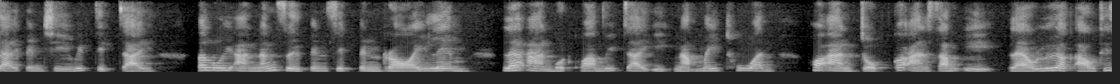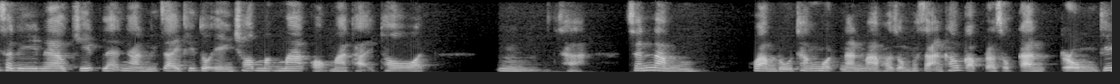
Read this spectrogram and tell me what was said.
จัยเป็นชีวิตจิตใจ ตะลุยอ่านหนังสือเป็นสิบเป็นร้อยเล่ม และอ่านบทความวิจัยอีกนับไม่ถ้วน พออ่านจบก็อ่านซ้ำอีก แล้วเลือกเอาทฤษฎีแนวคิดและงานวิจัยที่ตัวเองชอบมาก ๆ ออกมาถ่ายทอด อืมค่ะ ฉันนำ ความรู้ทั้งหมดนั้นมาผสมผสานเข้ากับประสบการณ์ตรงที่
